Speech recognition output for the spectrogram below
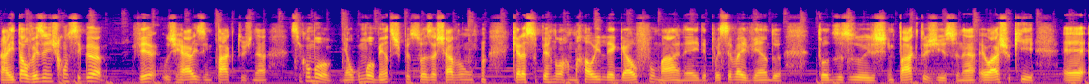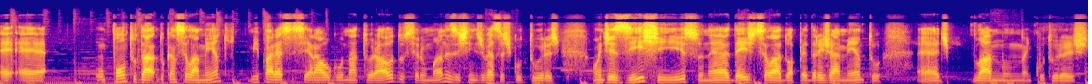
aí talvez a gente consiga ver os reais impactos, né? Assim como em algum momento as pessoas achavam que era super normal e legal fumar, né? E depois você vai vendo todos os impactos disso, né? Eu acho que é, é, é um ponto da, do cancelamento me parece ser algo natural do ser humano. Existem diversas culturas onde existe isso, né? Desde, sei lá, do apedrejamento é, de, lá no, em culturas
